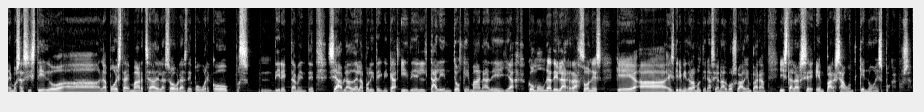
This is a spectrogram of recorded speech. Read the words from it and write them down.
hemos asistido a la puesta en marcha de las obras de PowerCo, pues directamente se ha hablado de la Politécnica y del talento que emana de ella como una de las razones que ha esgrimido la multinacional Volkswagen para instalarse en Parsound, que no es poca cosa.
